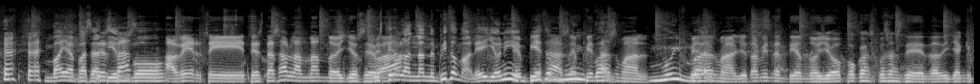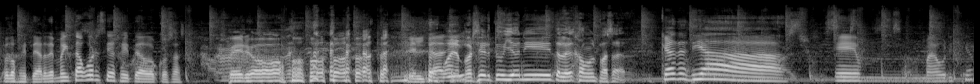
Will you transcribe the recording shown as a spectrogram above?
Vaya pasatiempo. estás- a ver, te, te estás ablandando, ellos se Me estoy ablandando. Empiezo mal, ¿eh, Johnny? Empiezas, muy empiezas mal. Muy Empiezas mal. mal. Yo también te entiendo. Yo pocas cosas de Daddy Yankee puedo hatear. De Mike Towers sí he hateado cosas. Pero. El Daddy. Bueno, por ser tú, Johnny, te lo dejamos pasar. ¿Qué decías, eh, Mauricio?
